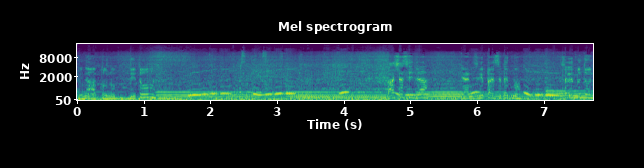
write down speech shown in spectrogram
Yun na, tunog dito. Kasya sila. Yan, sige pa, sagad mo. Sagad mo dun.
